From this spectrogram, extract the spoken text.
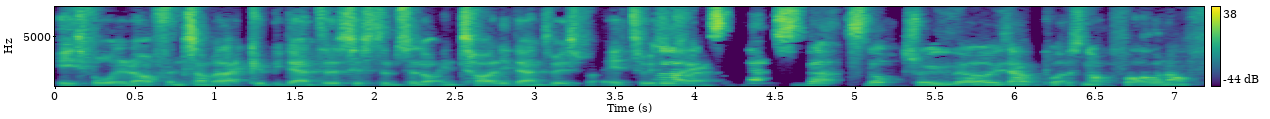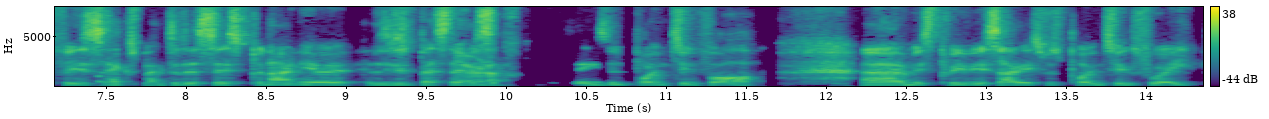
he's falling off, and some of that could be down to the system, so not entirely down to his to his Well, that's, that's that's not true though. His output has not fallen off. His expected assist per ninety is his best Fair ever season, 0.24. Um, his previous highest was 0.23.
